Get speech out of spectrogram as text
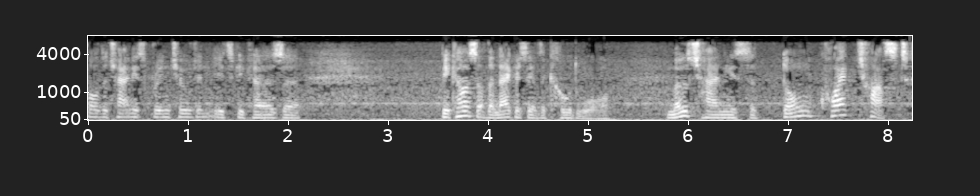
for the Chinese brainchildren is because uh, because of the legacy of the Cold War, most Chinese don't quite trust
